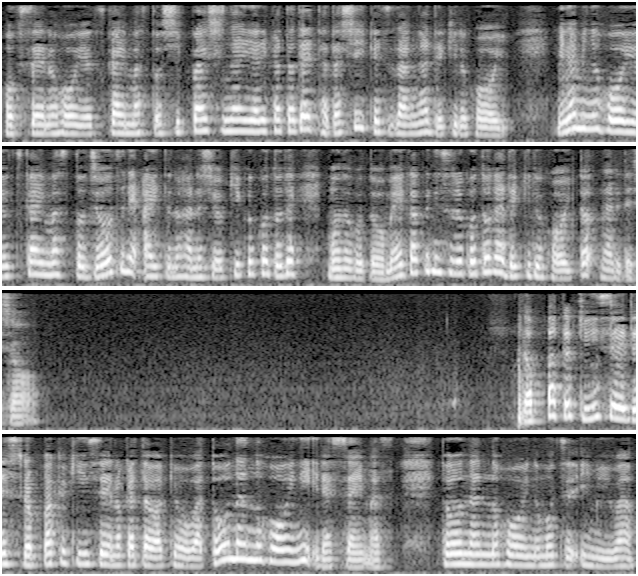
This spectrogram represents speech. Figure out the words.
北西の方位を使いますと失敗しないやり方で正しい決断ができる方位。南の方位を使いますと上手に相手の話を聞くことで物事を明確にすることができる方位となるでしょう。六白金星です。六白金星の方は今日は東南の方位にいらっしゃいます。東南の方位の持つ意味は、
